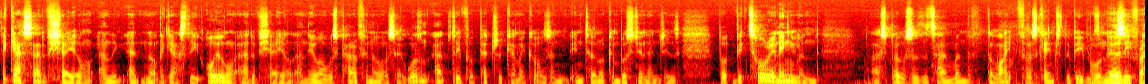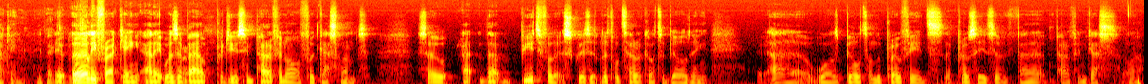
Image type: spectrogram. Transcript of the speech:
the gas out of shale, and the uh, not the gas, the oil out of shale, and the oil was paraffin oil. So it wasn't actually for petrochemicals and internal combustion engines, but Victorian England. I suppose was the time when the, the light first came to the It people. was wasn't early it? fracking, It- early fracking, and it was about producing paraffin oil for gas lamps. So uh, that beautiful, exquisite little terracotta building uh, was built on the proceeds, uh, proceeds of uh, paraffin gas oil.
